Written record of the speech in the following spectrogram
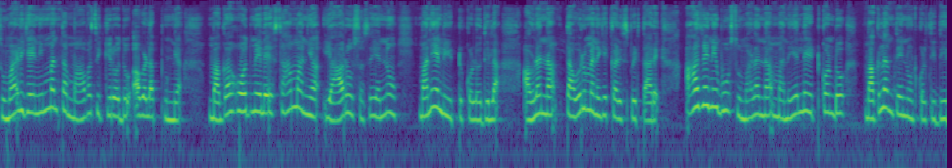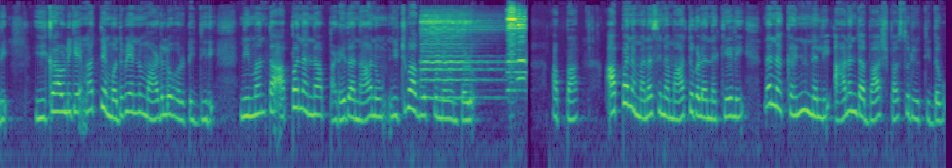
ಸುಮಾಳಿಗೆ ನಿಮ್ಮಂಥ ಮಾವ ಸಿಕ್ಕಿರೋದು ಅವಳ ಪುಣ್ಯ. ಮಗ ಹೋದ್ಮೇಲೆ ಸಾಮಾನ್ಯ ಯಾರೂ ಸೊಸೆಯನ್ನು ಮನೆಯಲ್ಲಿ ಇಟ್ಟುಕೊಳ್ಳೋದಿಲ್ಲ. ಅವಳನ್ನು ತವರು ಮನೆಗೆ ಕಳಿಸ್ಬಿಡ್ತಾರೆ. ಆದರೆ ನೀವು ಸುಮಾಳನ್ನು ಮನೆಯಲ್ಲೇ ಇಟ್ಕೊಂಡು ಮಗಳಂತೆ ನೋಡ್ಕೊಳ್ತಿದ್ದೀರಿ. ಈಗ ಅವಳಿಗೆ ಮತ್ತೆ ಮದುವೆಯನ್ನು ಮಾಡಲು ಹೊರಟಿದ್ದೀರಿ. ನಿಮ್ಮಂಥ ಅಪ್ಪನನ್ನು ಪಡೆದ ನಾನು ನಿಜವಾಗ್ಲೂ ಪುಣ್ಯವಂತಳು. ಅಪ್ಪ, ಅಪ್ಪನ ಮನಸ್ಸಿನ ಮಾತುಗಳನ್ನು ಕೇಳಿ ನನ್ನ ಕಣ್ಣಿನಲ್ಲಿ ಆನಂದ ಬಾಷ್ಪ ಸುರಿಯುತ್ತಿದ್ದವು.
